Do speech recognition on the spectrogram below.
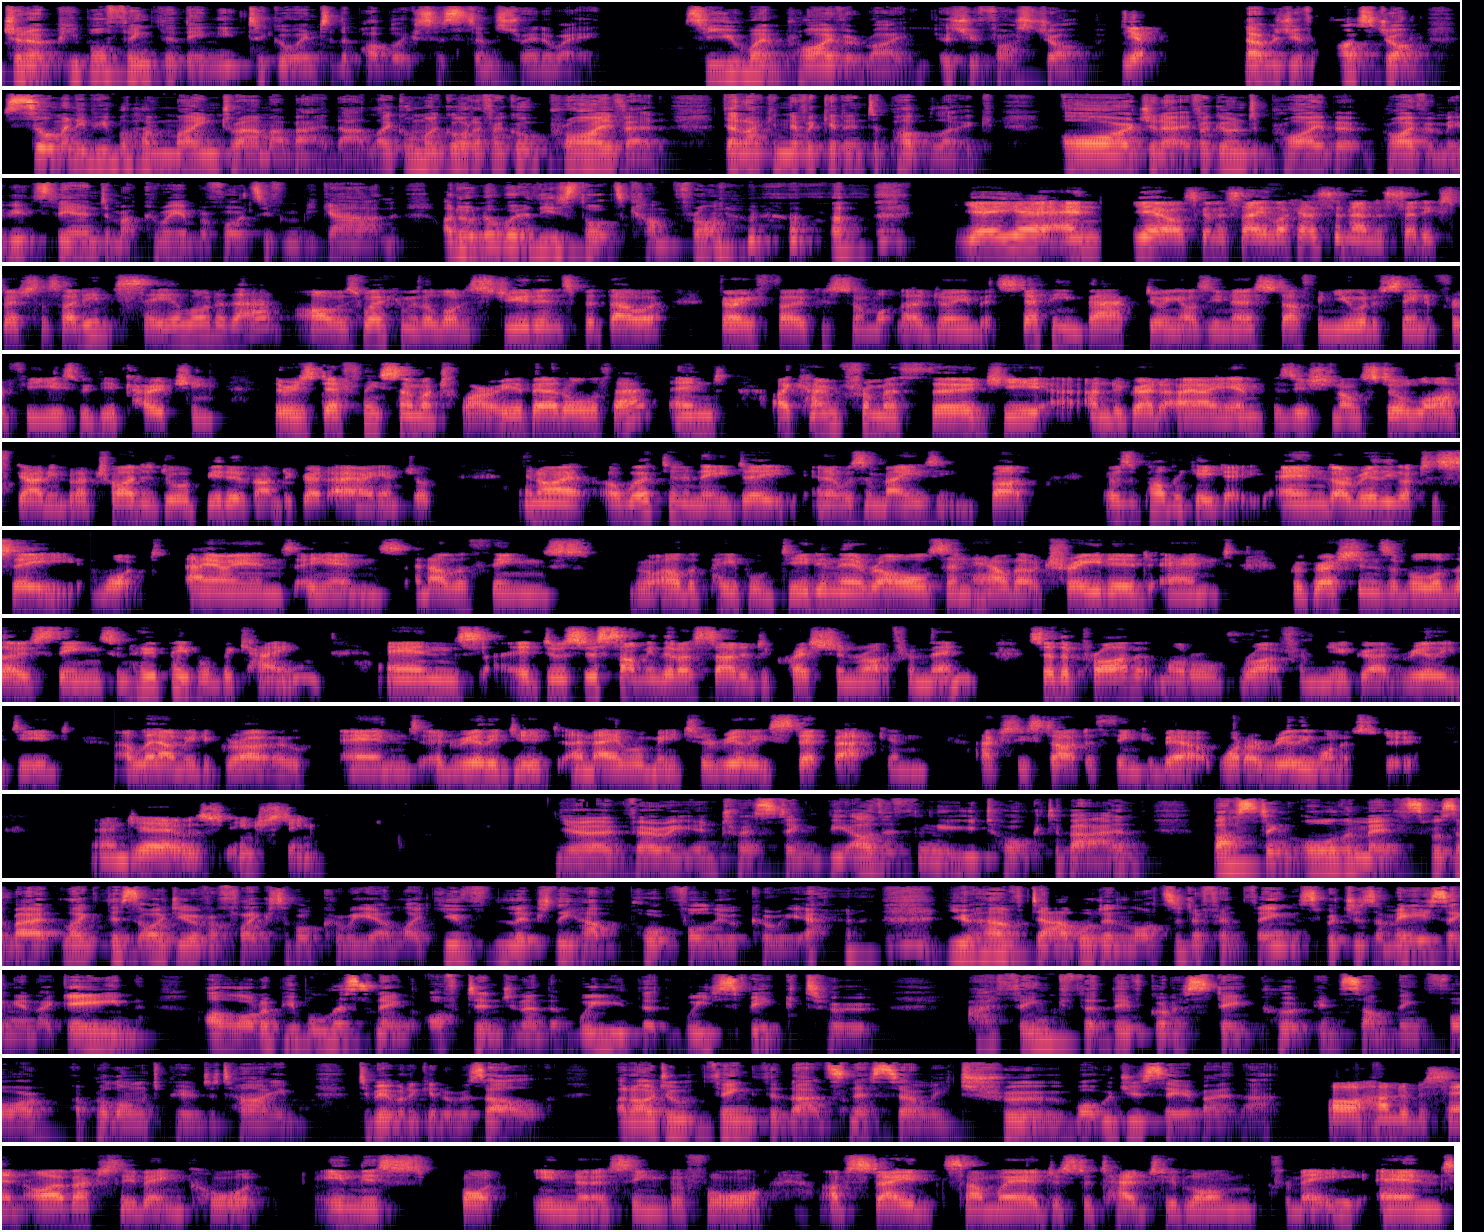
you know, people think that they need to go into the public system straight away. So you went private, right, as your first job. Yep. That was your first job. So many people have mind drama about that. Like, oh my god, if I go private, then I can never get into public. Or, you know, if I go into private, private, maybe it's the end of my career before it's even began. I don't know where these thoughts come from. Yeah, yeah. And yeah, I was going to say, like, as an anesthetic specialist, I didn't see a lot of that. I was working with a lot of students, but they were very focused on what they were doing. But stepping back, doing Aussie nurse stuff, and you would have seen it for a few years with your coaching, there is definitely so much worry about all of that. And I came from a third year undergrad AIN position. I was still lifeguarding, but I tried to do a bit of undergrad AIN job. And I, I worked in an ED, and it was amazing. But it was a public ED. And I really got to see what AINs, ENs, and other things other people did in their roles and how they were treated and progressions of all of those things and who people became. And it was just something that I started to question right from then. So the private model right from new grad really did allow me to grow and it really did enable me to really step back and actually start to think about what I really wanted to do. And yeah, it was interesting. Yeah, very interesting. The other thing that you talked about, busting all the myths, was about like this idea of a flexible career. Like you've literally have a portfolio career. you have dabbled in lots of different things, which is amazing. And again, a lot of people listening often, you know, that we that we speak to, I think that they've got to stay put in something for a prolonged period of time to be able to get a result. And I don't think that that's necessarily true. What would you say about that? Oh, 100%. I've actually been caught in this spot in nursing before. I've stayed somewhere just a tad too long for me. And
